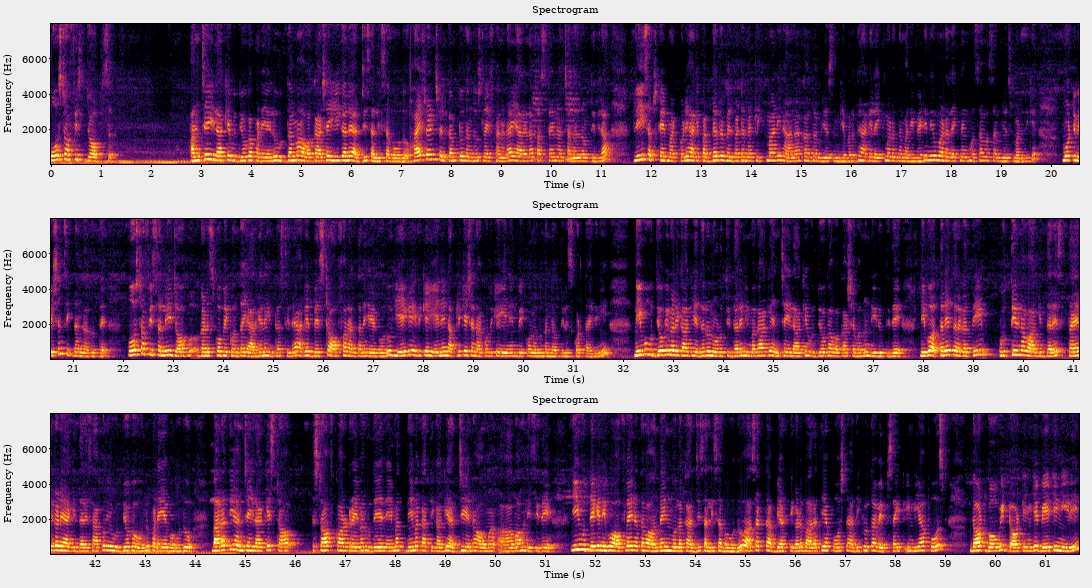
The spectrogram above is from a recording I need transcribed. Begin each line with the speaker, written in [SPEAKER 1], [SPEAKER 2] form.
[SPEAKER 1] Post office jobs. ಅಂಚೆ ಇಲಾಖೆ ಉದ್ಯೋಗ ಪಡೆಯಲು ಉತ್ತಮ ಅವಕಾಶ ಈಗಲೇ ಅರ್ಜಿ ಸಲ್ಲಿಸಬಹುದು. Hi friends welcome to Nandu's life Kannada ಯಾರೆಲ್ಲ ಫಸ್ಟ್ ಟೈಮ್ ನನ್ನ ಚಾನಲ್ ನೋಡ್ತಿದ್ದೀರಾ ಪ್ಲೀಸ್ ಸಬ್ಸ್ಕ್ರೈಬ್ ಮಾಡ್ಕೊಳ್ಳಿ. ಹಾಗೆ ಪಕ್ಕದಲ್ಲಿರೋ ಬೆಲ್ ಬಟನ್ನ ಕ್ಲಿಕ್ ಮಾಡಿ, ನಾನು ಹಾಕೋಂಥ ವೀಡಿಯೋಸ್ ನಿಮಗೆ ಬರುತ್ತೆ. ಹಾಗೆ ಲೈಕ್ ಮಾಡೋದನ್ನ ಮರಿಬೇಡಿ. ನೀವು ಮಾಡೋ ಲೈಕ್ ನಂಗೆ ಹೊಸ ಹೊಸ ವೀಡಿಯೋಸ್ ಮಾಡೋದಕ್ಕೆ ಮೋಟಿವೇಶನ್ ಸಿಗ್ದಂಗೆ ಆಗುತ್ತೆ ಪೋಸ್ಟ್ ಆಫೀಸಲ್ಲಿ ಜಾಬ್ ಗಳಿಸ್ಕೋಬೇಕು ಅಂತ ಯಾರಿಗೆಲ್ಲ ಇಂಟ್ರೆಸ್ಟ್ ಇದೆ, ಹಾಗೆ ಬೆಸ್ಟ್ ಆಫರ್ ಅಂತಲೇ ಹೇಳ್ಬೋದು. ಹೇಗೆ ಇದಕ್ಕೆ ಏನೇನು ಅಪ್ಲಿಕೇಶನ್ ಹಾಕೋದಕ್ಕೆ ಏನೇನು ಬೇಕು ಅನ್ನೋದನ್ನ ನಾವು ತಿಳಿಸ್ಕೊಡ್ತಾ ಇದ್ದೀನಿ. ನೀವು ಉದ್ಯೋಗಿಗಳಿಗಾಗಿ ಎದುರು ನೋಡುತ್ತಿದ್ದರೆ ನಿಮಗಾಗಿ ಅಂಚೆ ಇಲಾಖೆ ಉದ್ಯೋಗ ಅವಕಾಶವನ್ನು ನೀಡುತ್ತಿದೆ. ನೀವು ಹತ್ತನೇ ತರಗತಿ ಉತ್ತೀರ್ಣವಾಗಿದ್ದರೆ ತೇರ್ಗಡೆ ಆಗಿದ್ದರೆ ಸಾಕು, ನೀವು ಉದ್ಯೋಗವನ್ನು ಪಡೆಯಬಹುದು. ಭಾರತೀಯ ಅಂಚೆ ಇಲಾಖೆ ಸ್ಟಾಫ್ ಸ್ಟಾಫ್ ಕಾರ್ ಡ್ರೈವರ್ ಹುದ್ದೆಯ ನೇಮ, ನೇಮಕಾತಿಗಾಗಿ ಅರ್ಜಿಯನ್ನು ಆಹ್ವಾನಿಸಿದೆ ಈ ಹುದ್ದೆಗೆ ನೀವು ಆಫ್ಲೈನ್ ಅಥವಾ ಆನ್ಲೈನ್ ಮೂಲಕ ಅರ್ಜಿ ಸಲ್ಲಿಸಬಹುದು. ಆಸಕ್ತ ಅಭ್ಯರ್ಥಿಗಳು ಭಾರತೀಯ ಪೋಸ್ಟ್ನ ಅಧಿಕೃತ website India post dot gov dot ಇನ್ಗೆ ಭೇಟಿ ನೀಡಿ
